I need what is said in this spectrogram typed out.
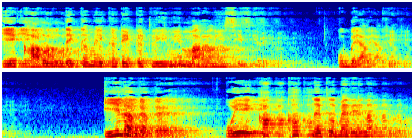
ඒ කරුණු දෙකම එකට එකතුවීමේ මරණී සිද්ධය. උබ යක්තිය. ඊළඟට ඔය එකක්කත් නැතු මැරෙනක් පුළුව.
